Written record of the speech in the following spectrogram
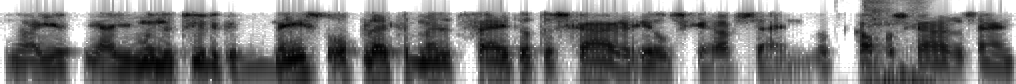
Nou, je, ja, je moet natuurlijk het meest opletten met het feit dat de scharen heel scherp zijn. Want kapperscharen zijn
